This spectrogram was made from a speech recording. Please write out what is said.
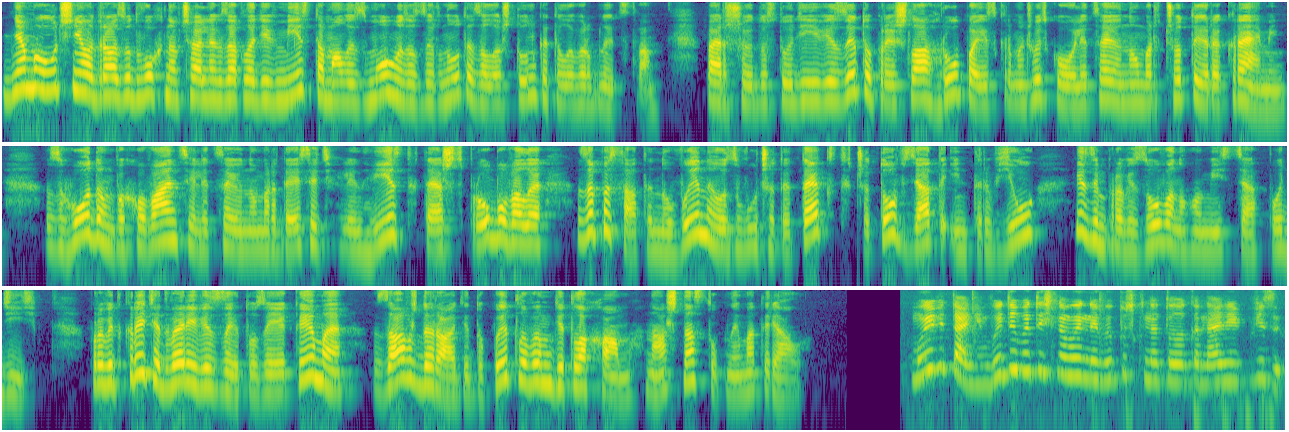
Днями учні одразу двох навчальних закладів міста мали змогу зазирнути за лаштунки телевиробництва. Першою до студії візиту прийшла група із Кременчуцького ліцею номер 4 Кремінь. Згодом вихованці ліцею номер 10 Лінгвіст теж спробували записати новини, озвучити текст чи то взяти інтерв'ю із імпровізованого місця подій. Про відкриті двері візиту, за якими завжди раді допитливим дітлахам. Наш наступний матеріал. Мої вітання. Ви дивитесь новинний випуск на телеканалі Візит.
